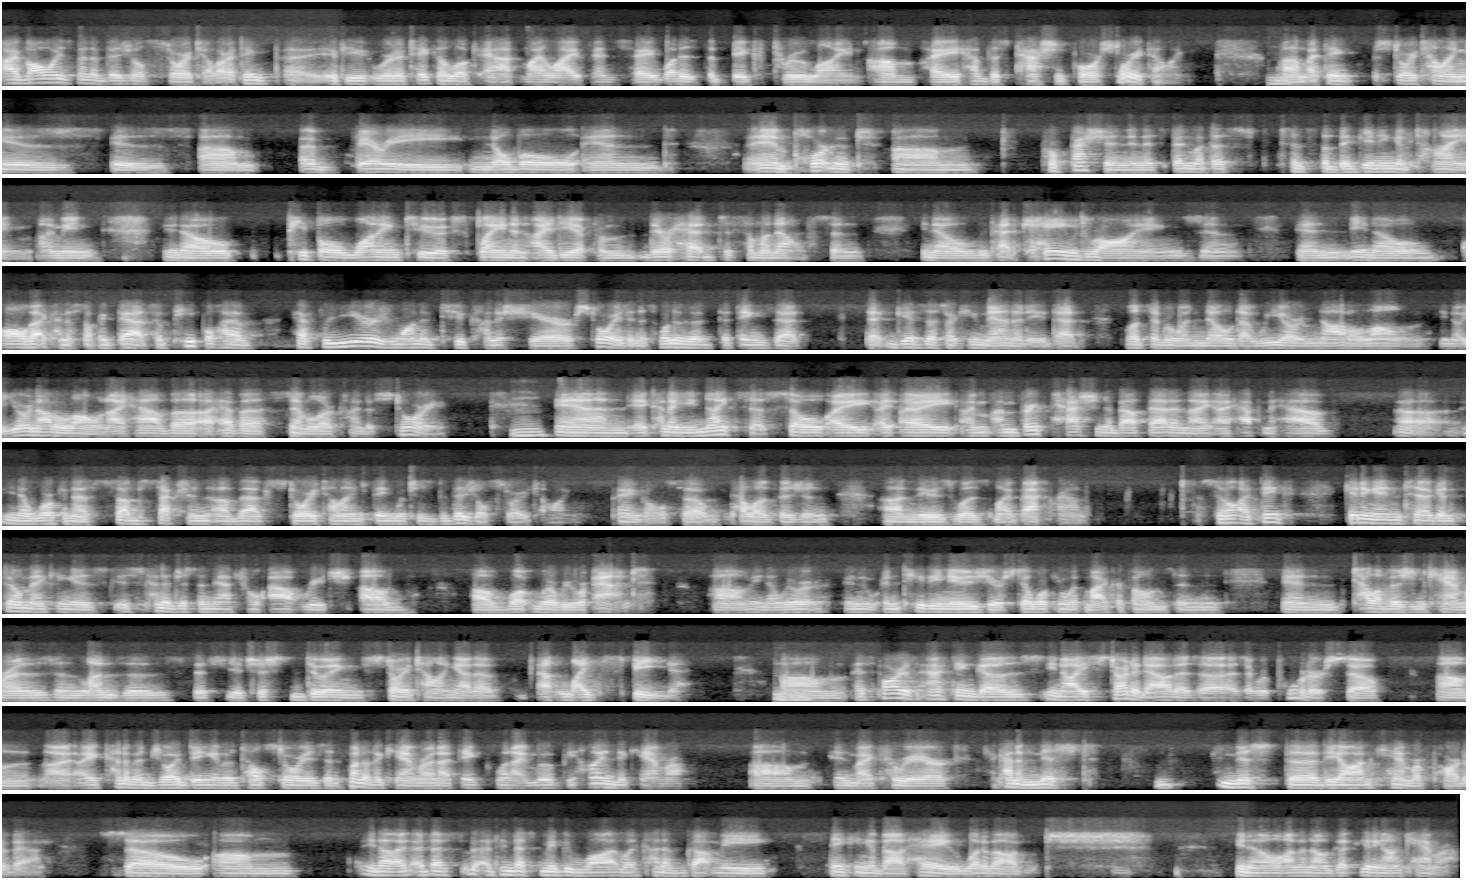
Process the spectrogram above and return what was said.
I've always been a visual storyteller. I think uh, if you were to take a look at my life and say, what is the big through line? Um, I have this passion for storytelling. Mm-hmm. Um, I think storytelling is is um, a very noble and important um, profession, and it's been with us since the beginning of time. I mean, you know, people wanting to explain an idea from their head to someone else, and you know, we've had cave drawings and and you know all that kind of stuff like that. So people have have for years wanted to kind of share stories, and it's one of the, the things that that gives us our humanity that lets everyone know that we are not alone. You know, you're not alone. I have a I have a similar kind of story. Mm-hmm. And it kind of unites us. So I, I, I, I'm, I'm very passionate about that, and I, I happen to have uh, you know, work in a subsection of that storytelling thing, which is the visual storytelling angle. So television uh, news was my background. So I think getting into again filmmaking is is kind of just a natural outreach of of what where we were at. Um, you know, we were in in TV news. You're still working with microphones and and television cameras and lenses. That you're just doing storytelling at a at light speed. Mm-hmm. Um, as far as acting goes, you know, I started out as a as a reporter, so um, I, I, kind of enjoyed being able to tell stories in front of the camera. And I think when I moved behind the camera um, in my career, I kind of missed missed the the on camera part of that. So um, you know, I, I, that's I think that's maybe why what kind of got me thinking about, hey, what about you know, I don't know, getting on camera.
